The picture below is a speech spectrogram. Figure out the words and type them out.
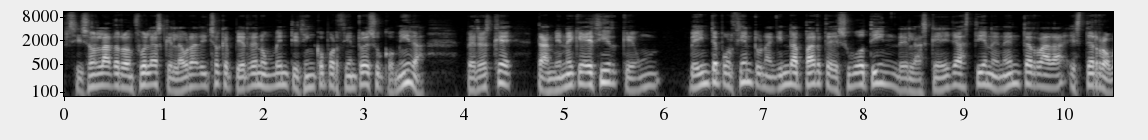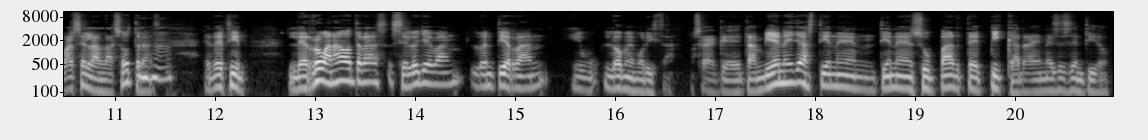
si son ladronzuelas que Laura ha dicho que pierden un 25% de su comida. Pero es que también hay que decir que un 20%, una quinta parte de su botín de las que ellas tienen enterrada es de robársela a las otras. Es decir, le roban a otras, se lo llevan, lo entierran y lo memorizan. O sea que también ellas tienen, tienen su parte pícara en ese sentido.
